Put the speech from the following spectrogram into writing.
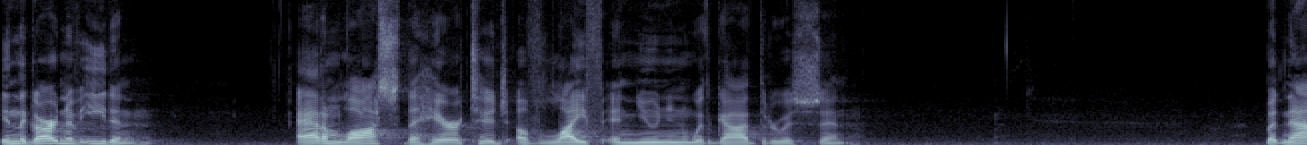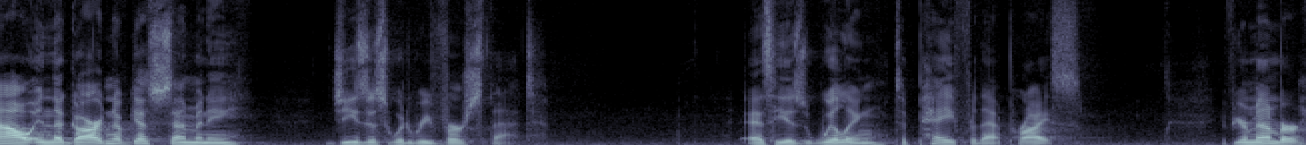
In the Garden of Eden, Adam lost the heritage of life and union with God through his sin. But now, in the Garden of Gethsemane, Jesus would reverse that as he is willing to pay for that price. If you remember,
